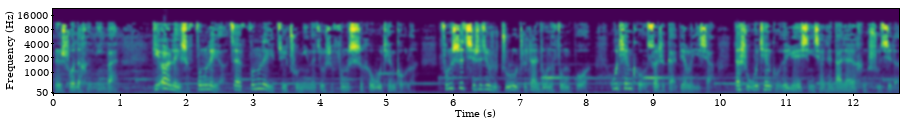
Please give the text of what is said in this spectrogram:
人说的很明白。第二类是风类啊，在风类最出名的就是风狮和雾天狗了。风狮其实就是逐鹿之战中的风伯，雾天狗算是改编了一下，但是雾天狗的原型相信大家也很熟悉的，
